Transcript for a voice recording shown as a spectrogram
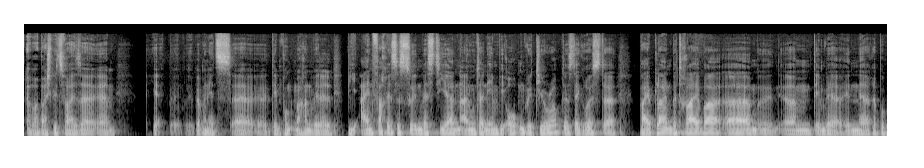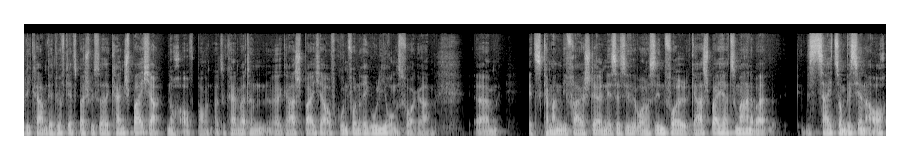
aber beispielsweise ähm, wenn man jetzt äh, den Punkt machen will, wie einfach ist es zu investieren, ein Unternehmen wie Open Grid Europe, das ist der größte Pipeline-Betreiber, ähm, ähm, den wir in der Republik haben, der dürfte jetzt beispielsweise keinen Speicher noch aufbauen, also keinen weiteren äh, Gasspeicher aufgrund von Regulierungsvorgaben. Ähm, jetzt kann man die Frage stellen, ist es überhaupt noch sinnvoll, Gasspeicher zu machen, aber es zeigt so ein bisschen auch,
